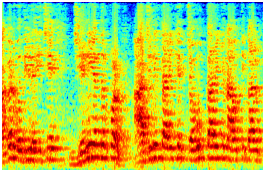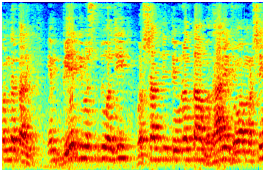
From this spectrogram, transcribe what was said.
આગળ વધી રહી છે. જેની અંદર પણ આજની તારીખે ચૌદ તારીખ અને આવતીકાલે પંદર તારીખ. એમ બે દિવસ સુધી હજી વરસાદની તીવ્રતા વધારે જોવા મળશે.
